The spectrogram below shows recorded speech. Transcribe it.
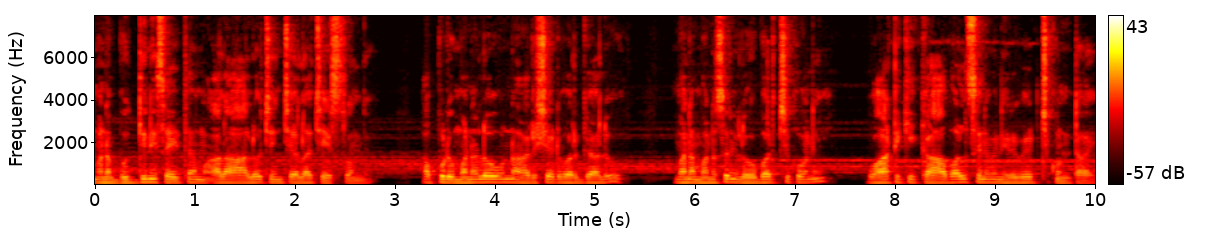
మన బుద్ధిని సైతం అలా ఆలోచించేలా చేస్తుంది. అప్పుడు మనలో ఉన్న అరిషడ్ వర్గాలు మన మనసుని లోబర్చుకొని వాటికి కావాల్సినవి నెరవేర్చుకుంటాయి.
